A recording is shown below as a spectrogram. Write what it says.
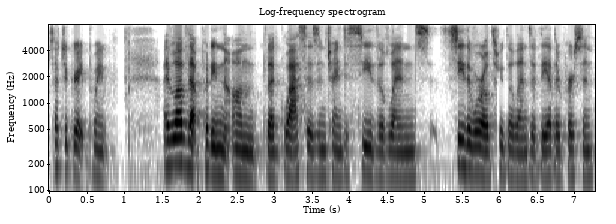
such a great point. I love that putting on the glasses and trying to see the lens see the world through the lens of the other person.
